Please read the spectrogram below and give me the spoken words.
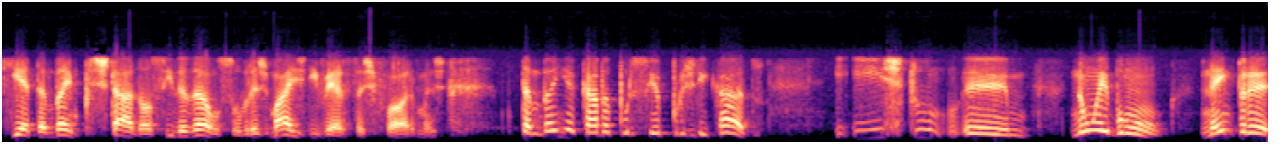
que é também prestado ao cidadão sobre as mais diversas formas, também acaba por ser prejudicado. E isto uh, não é bom nem para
